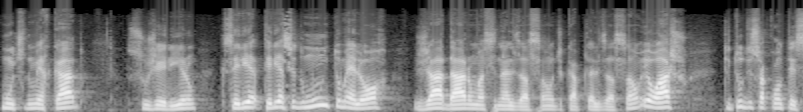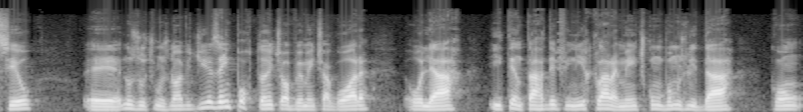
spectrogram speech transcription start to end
Muitos no mercado sugeriram que seria, teria sido muito melhor já dar uma sinalização de capitalização. Eu acho que tudo isso aconteceu é, nos últimos nove dias. É importante, obviamente, agora olhar e tentar definir claramente como vamos lidar com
